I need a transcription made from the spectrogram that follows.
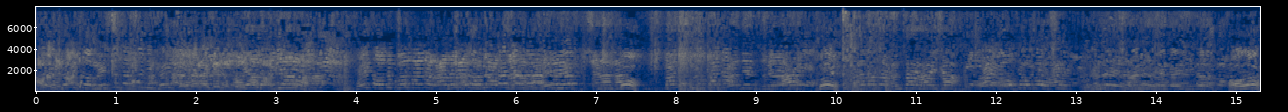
好的，明白。走没事，但是你可以走。不要打架了，谁走就不用搬下来，谁走就搬下来。走，搬就不用搬下来。对，来，人带他一下。来，给我给我给我。看这上面先给一个。好的。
